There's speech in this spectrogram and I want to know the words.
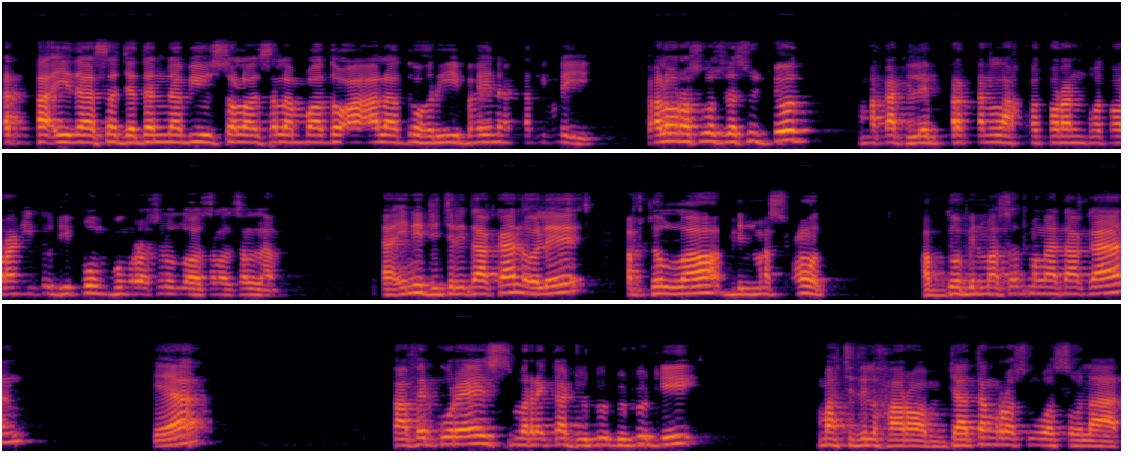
Hatta idza sajadan Nabi Sallallahu Alaihi Wasallam wadoa ala dhuhri baina katifai. Kalau Rasulullah sudah sujud, maka dilemparkanlah kotoran-kotoran itu di punggung Rasulullah Sallallahu Alaihi Wasallam. Nah, ini diceritakan oleh Abdullah bin Mas'ud. Abdul bin Mas'ud mengatakan, ya, kafir Quraisy mereka duduk-duduk di Masjidil Haram, datang Rasulullah sholat.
